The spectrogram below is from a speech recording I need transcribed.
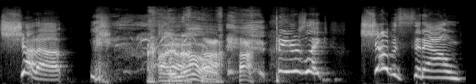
shut up. I know. Peter's like, shut up and sit down.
